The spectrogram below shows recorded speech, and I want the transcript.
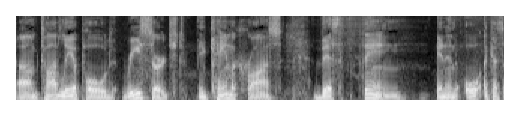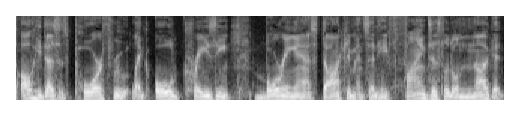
Um, Todd Leopold researched. He came across this thing in an old because all he does is pour through like old, crazy, boring ass documents, and he finds this little nugget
